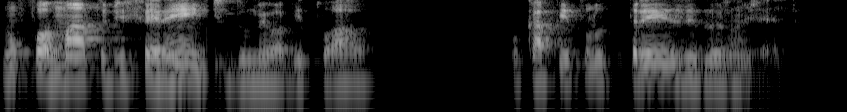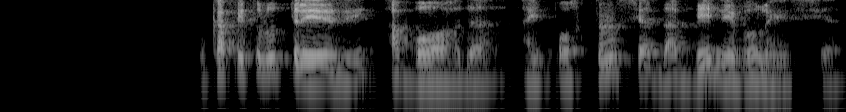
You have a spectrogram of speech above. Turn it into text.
num formato diferente do meu habitual, o capítulo 13 do Evangelho. O capítulo 13 aborda a importância da benevolência,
